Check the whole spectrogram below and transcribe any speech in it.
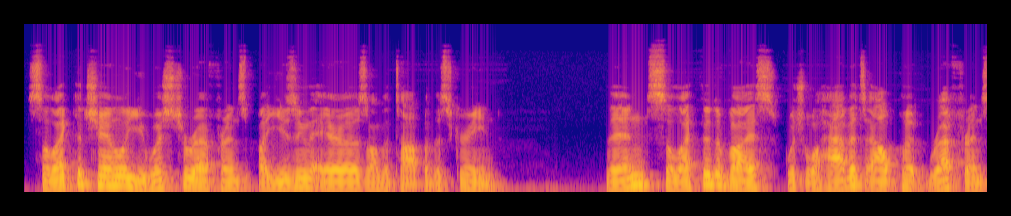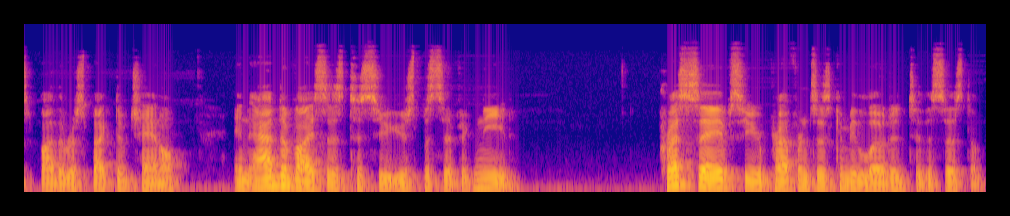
Select the channel you wish to reference by using the arrows on the top of the screen. Then select the device which will have its output referenced by the respective channel and add devices to suit your specific need. Press save so your preferences can be loaded to the system.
